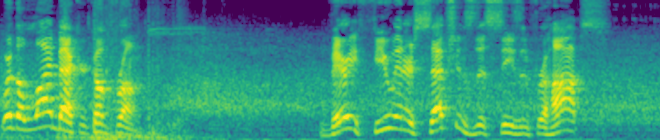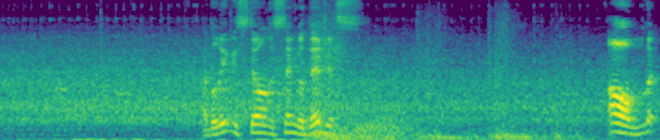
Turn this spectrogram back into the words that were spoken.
Where'd the linebacker come from? Very few interceptions this season for Hops. I believe he's still in the single digits. Oh, look.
